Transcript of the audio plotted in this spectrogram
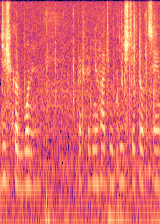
Deci cărbune perfect, ne facem niște torțe.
